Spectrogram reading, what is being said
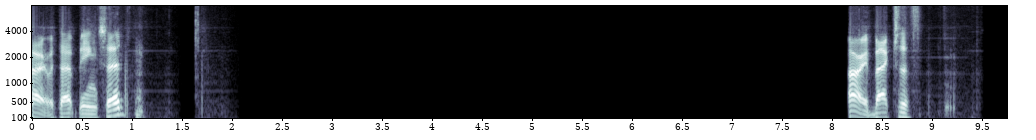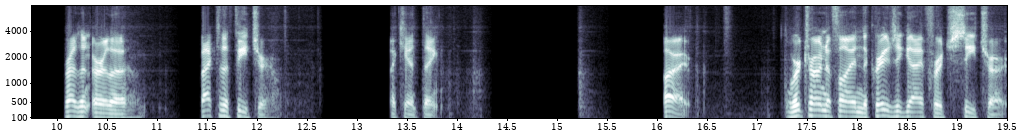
All right, with that being said, all right, back to the present or the back to the feature. I can't think. All right, we're trying to find the crazy guy for a Sea Chart.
